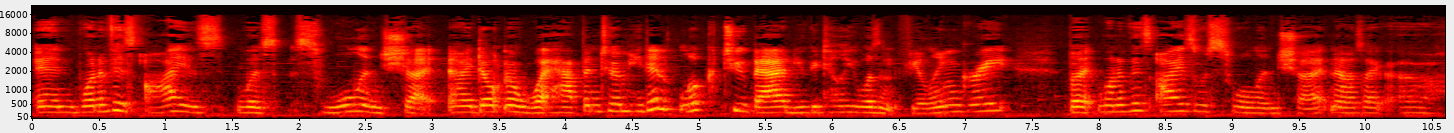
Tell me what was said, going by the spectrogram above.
and one of his eyes was swollen shut, and I don't know what happened to him. He didn't look too bad. You could tell he wasn't feeling great but one of his eyes was swollen shut and I was like, oh,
